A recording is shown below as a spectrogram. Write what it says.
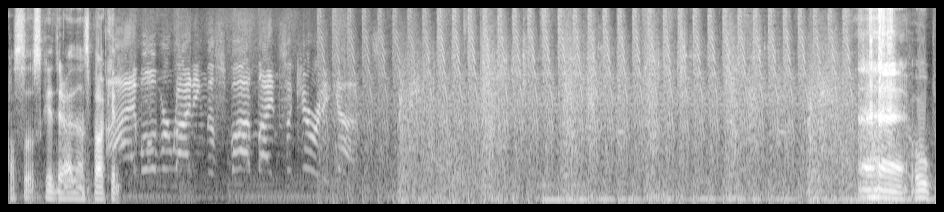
og så skal vi dra i den spaken. OP.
